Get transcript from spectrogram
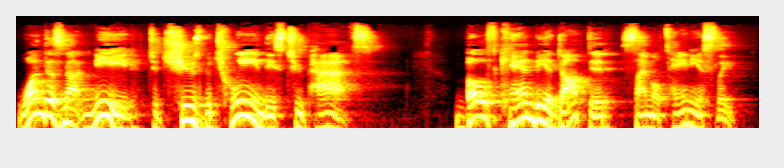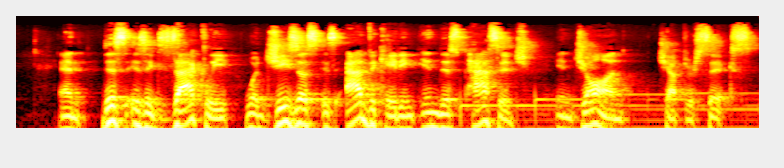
one does not need to choose between these two paths. Both can be adopted simultaneously. And this is exactly what Jesus is advocating in this passage in John chapter 6.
